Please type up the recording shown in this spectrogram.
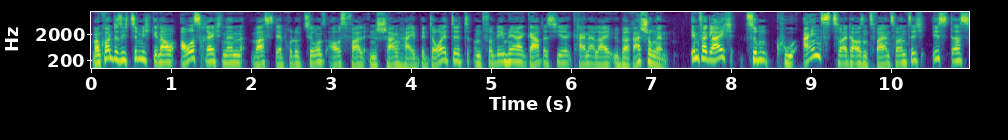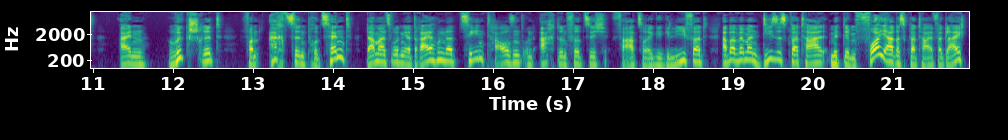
Man konnte sich ziemlich genau ausrechnen, was der Produktionsausfall in Shanghai bedeutet und von dem her gab es hier keinerlei Überraschungen. Im Vergleich zum Q1 2022 ist das ein Rückschritt von 18 Prozent. Damals wurden ja 310.048 Fahrzeuge geliefert. Aber wenn man dieses Quartal mit dem Vorjahresquartal vergleicht,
